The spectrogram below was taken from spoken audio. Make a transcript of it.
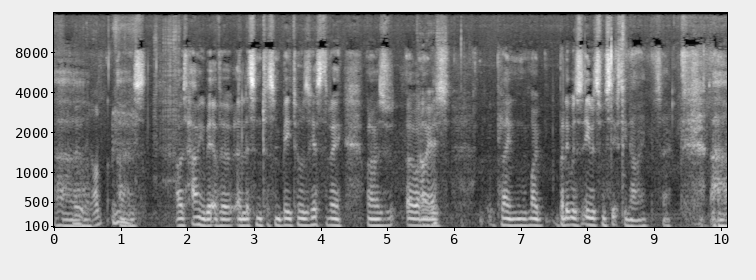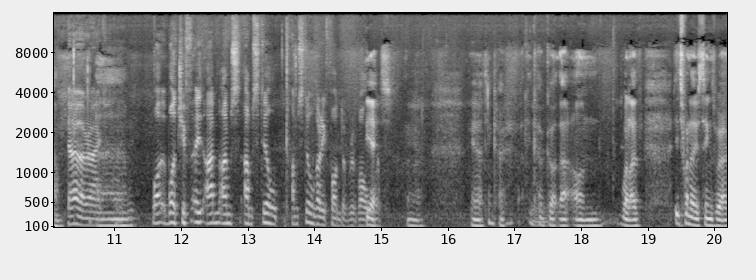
Uh, Moving on. Uh, was, I was having a bit of a, a listen to some Beatles yesterday when I was uh, when Oh, I yes. was playing with my, but it was it was from '69. So, um, Oh, right. Um, what, what you? f- I'm, I'm, I'm still, I'm still very fond of Revolver. Yes. Yeah. Yeah, I think I've, I think I've got that on. Well, I've. It's one of those things where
